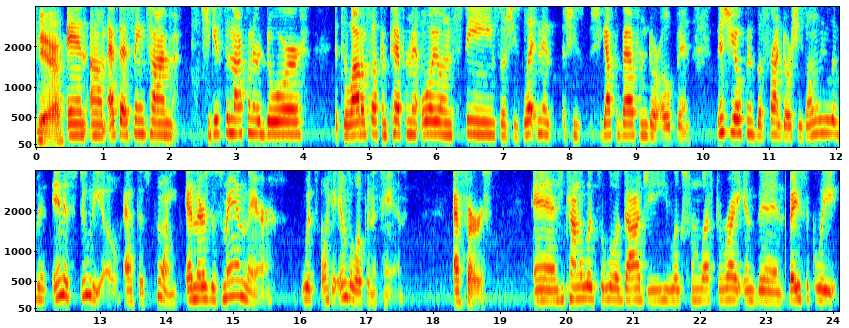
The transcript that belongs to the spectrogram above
Yeah. and um, at that same time she gets the knock on her door. It's a lot of fucking peppermint oil and steam so she's letting it she's she got the bathroom door open. Then she opens the front door. She's only living in a studio at this point and there's this man there with like an envelope in his hand at first. And he kind of looks a little dodgy. He looks from left to right and then basically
